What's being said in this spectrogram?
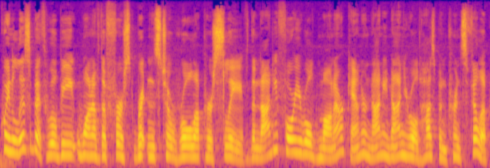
Queen Elizabeth will be one of the first Britons to roll up her sleeve. The 94 year old monarch and her 99 year old husband, Prince Philip,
